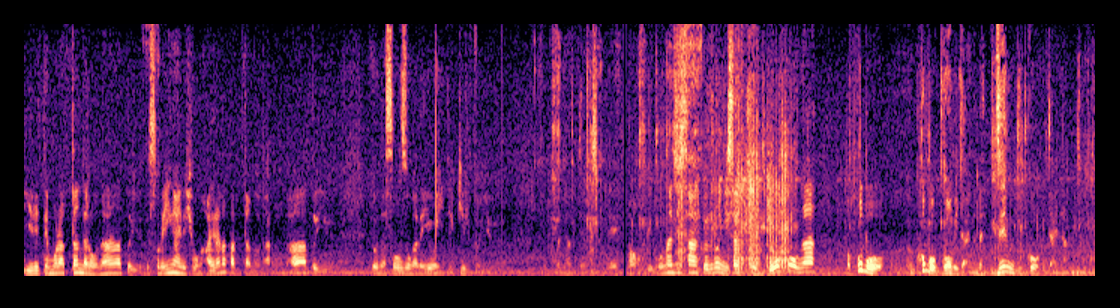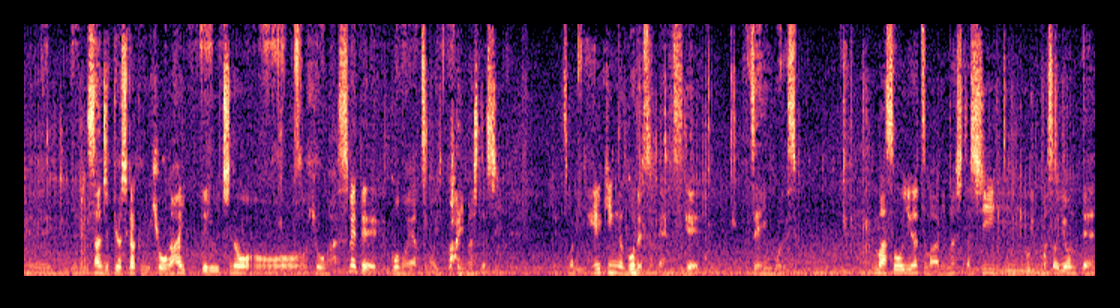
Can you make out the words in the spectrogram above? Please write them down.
入れてもらったんだろうなというでそれ以外の票が入らなかったのだろうなというような想像がね、容易にできるということになってますよね。ま、同じサークルの2作品、両方が、ほぼ、ほぼ5みたいなね、全部5みたいな、えー、30票近く票が入ってるうちの票が全て5のやつも1個ありましたし、つまり平均が5ですよね。すげえ。全員5ですよ。まあそういうやつもありましたし、まあ、その4.9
